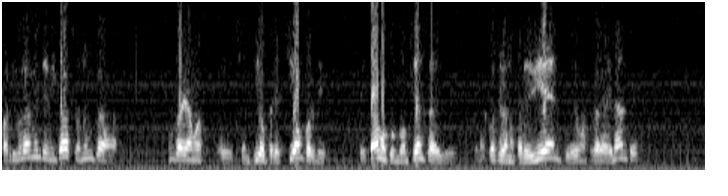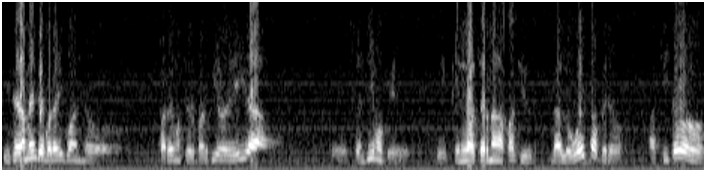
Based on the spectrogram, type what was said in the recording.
particularmente en mi caso nunca, nunca habíamos eh, sentido presión porque estábamos con confianza de que las cosas iban a salir bien, que debemos sacar adelante. Sinceramente por ahí cuando perdemos el partido de ida eh, sentimos que, que, no iba a ser nada fácil darlo vuelta, pero así todo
